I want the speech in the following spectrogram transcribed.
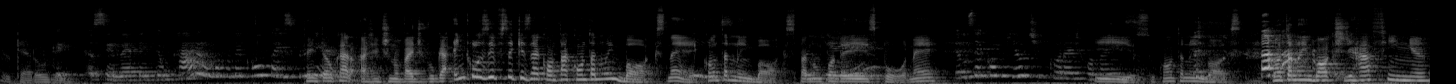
Eu quero ouvir. Assim, né, tem que ter um carão pra poder contar isso Tem primeiro. então, cara, a gente não vai divulgar. Inclusive, se você quiser contar, conta no inbox, né? Isso. Conta no inbox, pra não Porque- poder expor, né? Eu não sei como que eu tive coragem de contar isso. Isso, conta no inbox. conta no inbox de Rafinha.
